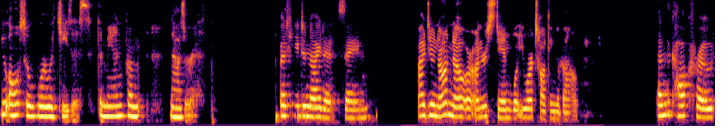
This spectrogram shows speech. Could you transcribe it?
You also were with Jesus, the man from Nazareth. But he denied it, saying, I do not know or understand what you are talking about. Then the cock crowed,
